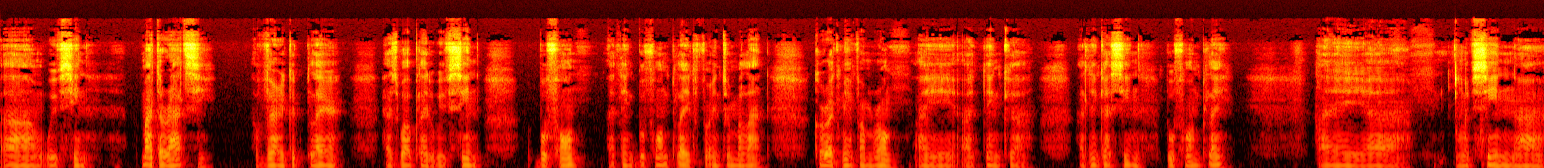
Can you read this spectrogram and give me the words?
Um, we've seen Materazzi, a very good player, has well played. We've seen Buffon. I think Buffon played for Inter Milan. Correct me if I'm wrong. I I think uh, I think I've seen Buffon play. I uh, I've seen uh,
